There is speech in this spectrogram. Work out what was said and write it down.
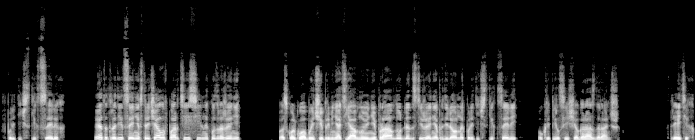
в политических целях, эта традиция не встречала в партии сильных возражений, поскольку обычай применять явную неправду для достижения определенных политических целей укрепился еще гораздо раньше. В-третьих,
